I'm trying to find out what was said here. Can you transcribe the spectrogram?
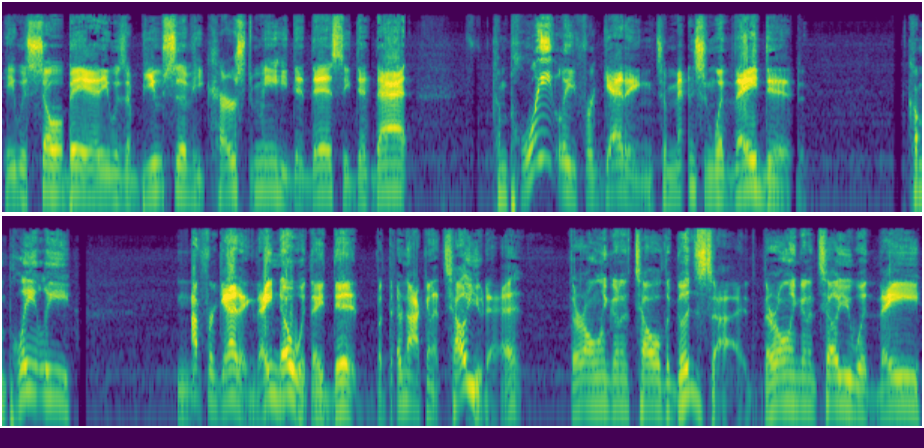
He was so bad. He was abusive. He cursed me. He did this. He did that. Completely forgetting to mention what they did. Completely not forgetting. They know what they did, but they're not going to tell you that. They're only going to tell the good side. They're only going to tell you what they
